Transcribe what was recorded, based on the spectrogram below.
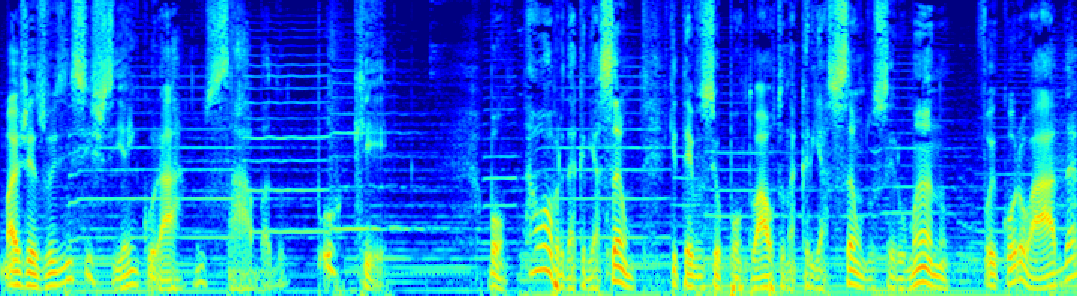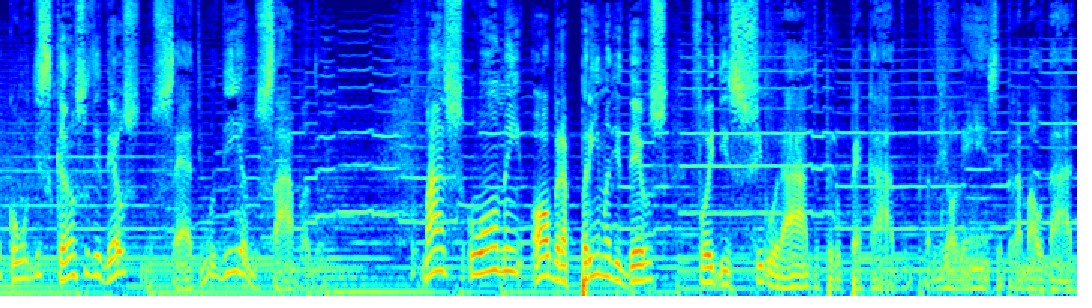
Mas Jesus insistia em curar no sábado. Por quê? Bom, a obra da criação, que teve o seu ponto alto na criação do ser humano, foi coroada com o descanso de Deus no sétimo dia, no sábado. Mas o homem, obra-prima de Deus, foi desfigurado pelo pecado, pela violência, pela maldade.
